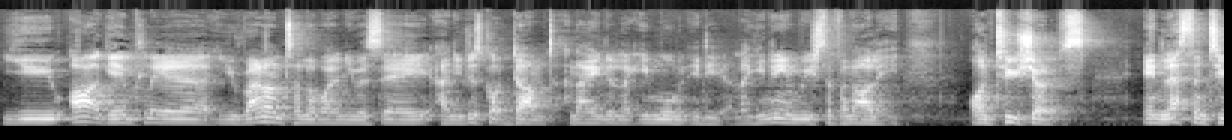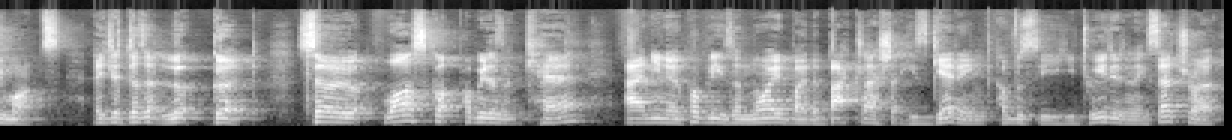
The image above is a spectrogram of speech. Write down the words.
you are a game player, you ran onto Love Island USA and you just got dumped and now you look like you're more of an idiot. Like you didn't even reach the finale on two shows in less than two months. It just doesn't look good. So while Scott probably doesn't care and you know probably is annoyed by the backlash that he's getting, obviously he tweeted and etc.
